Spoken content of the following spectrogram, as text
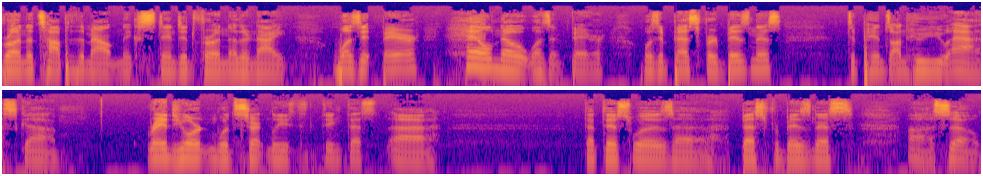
run atop of the mountain extended for another night. Was it fair? Hell no, it wasn't fair. Was it best for business? Depends on who you ask. Uh, Randy Orton would certainly think that's uh, that this was uh, best for business. Uh, so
